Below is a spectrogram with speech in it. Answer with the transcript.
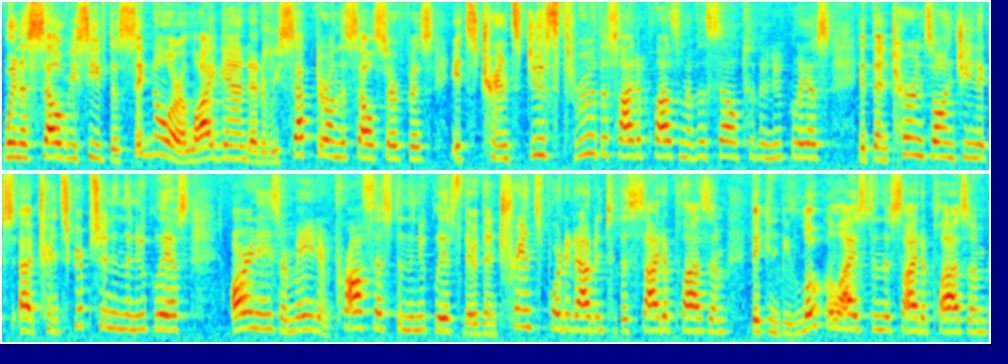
when a cell received a signal or a ligand at a receptor on the cell surface, it's transduced through the cytoplasm of the cell to the nucleus. It then turns on gene uh, transcription in the nucleus. RNAs are made and processed in the nucleus. They're then transported out into the cytoplasm. They can be localized in the cytoplasm.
